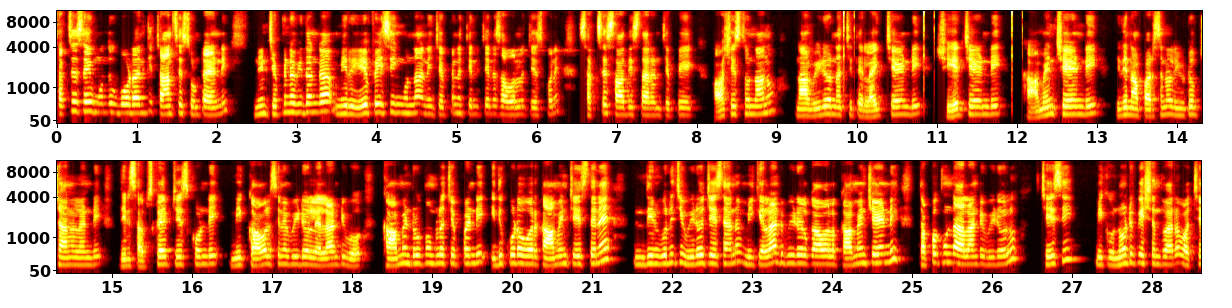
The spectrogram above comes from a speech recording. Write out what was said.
సక్సెస్ అయ్యి ముందుకు పోవడానికి ఛాన్సెస్ ఉంటాయండి. నేను చెప్పిన విధంగా మీరు ఏ ఫేసింగ్ ఉన్నా నేను చెప్పిన చిన్న చిన్న సవాళ్ళు చేసుకొని సక్సెస్ సాధిస్తారని చెప్పి ఆశిస్తున్నాను. నా వీడియో నచ్చితే లైక్ చేయండి షేర్ చేయండి. కామెంట్ చేయండి. ఇది నా పర్సనల్ యూట్యూబ్ ఛానల్ అండి. దీన్ని సబ్స్క్రైబ్ చేసుకోండి. మీకు కావాల్సిన వీడియోలు ఎలాంటివో కామెంట్ రూపంలో చెప్పండి. ఇది కూడా ఒకరు కామెంట్ చేస్తేనే దీని గురించి వీడియో చేశాను. మీకు ఎలాంటి వీడియోలు కావాలో కామెంట్ చేయండి. తప్పకుండా అలాంటి వీడియోలు చేసి మీకు నోటిఫికేషన్ ద్వారా వచ్చే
